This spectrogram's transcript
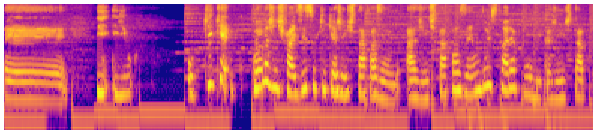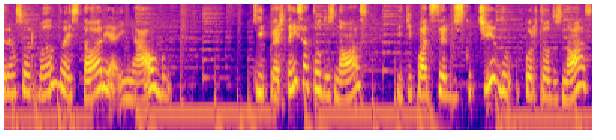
É, e, e o, o que, que é, quando a gente faz isso, o que, que a gente está fazendo? A gente está fazendo história pública, a gente está transformando a história em algo que pertence a todos nós e que pode ser discutido por todos nós,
